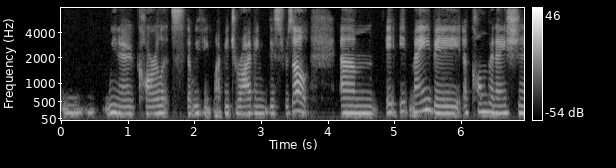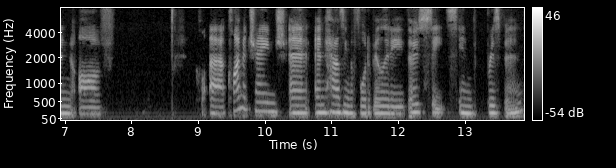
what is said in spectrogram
you know correlates that we think might be driving this result. Um, it, it, may be a combination of uh, climate change and, and, housing affordability. Those seats in brisbane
